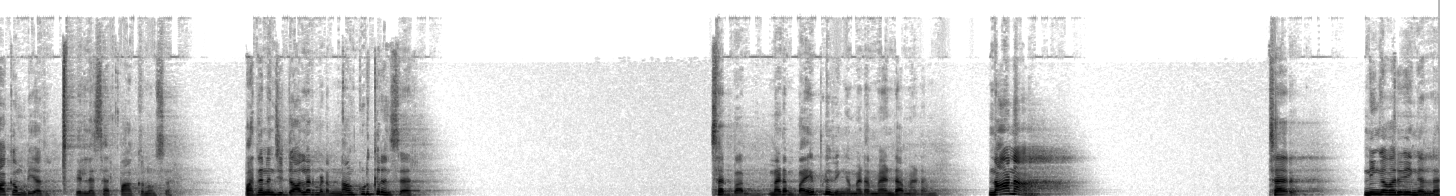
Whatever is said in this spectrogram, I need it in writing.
பார்க்க முடியாது. இல்லை சார் பார்க்கணும் சார் பதினஞ்சு டாலர் மேடம் நான் கொடுக்குறேன் சார் சார் ப மேடம் பயப்படுவீங்க மேடம் வேண்டாம் மேடம் நானா? சார் நீங்கள் வருவீங்கல்ல?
